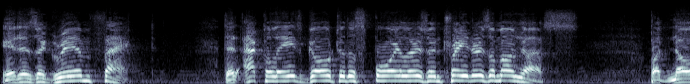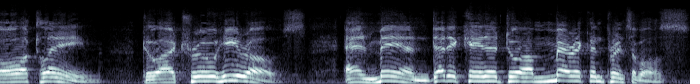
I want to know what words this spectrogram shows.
It is a grim fact that accolades go to the spoilers and traitors among us, but no acclaim to our true heroes and men dedicated to American principles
